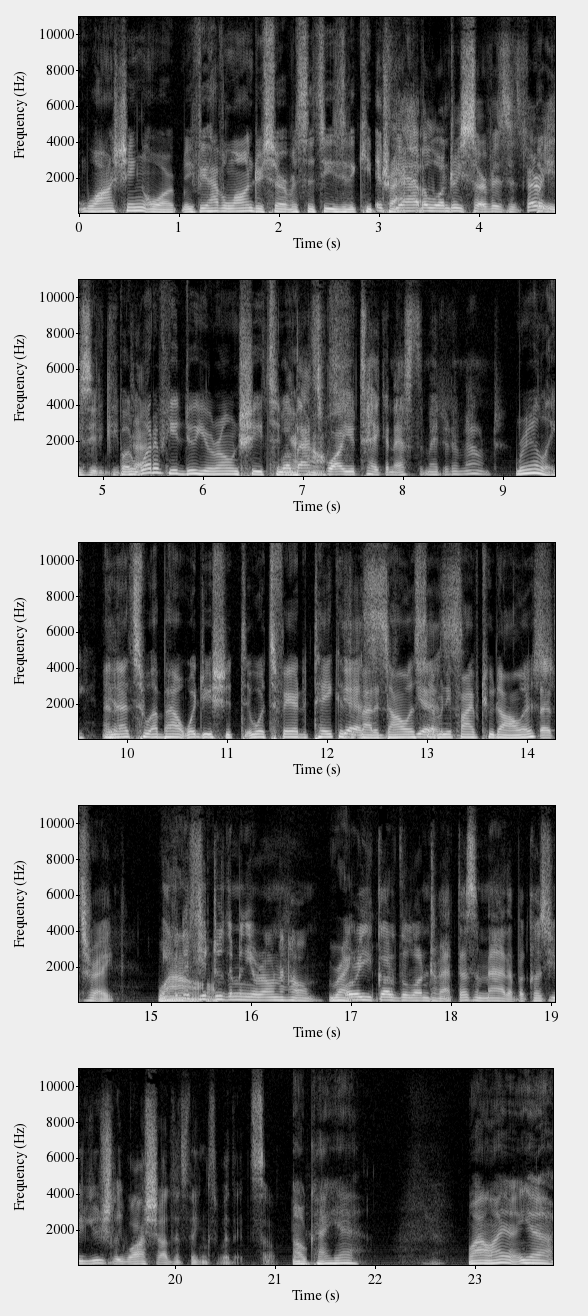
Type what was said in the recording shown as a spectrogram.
washing or if you have a laundry service, it's easy to keep if track. If you have a laundry service it's very But- easy to keep track. But track. what if you do your own sheets in well your that's why you take an estimated amount really, and Yeah. that's about what you should. What's fair to take is Yes, about a dollar yes. seventy-five, two dollars. that's right wow. even if you do them in your own home Right. or you go to the laundromat doesn't matter because you usually wash other things with it so Okay, yeah. Wow, I yeah,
